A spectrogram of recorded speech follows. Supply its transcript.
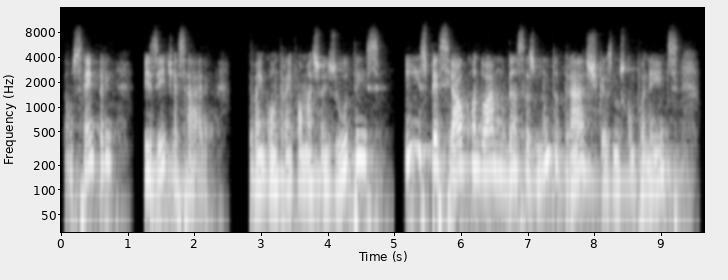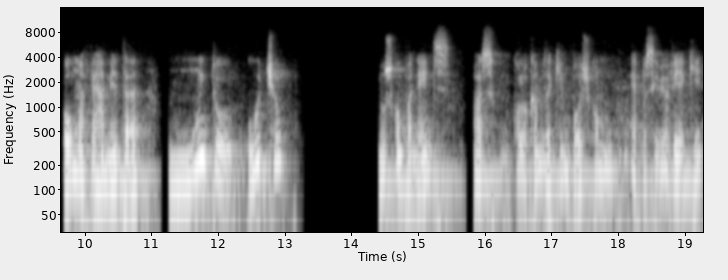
Então sempre visite essa área. Você vai encontrar informações úteis, em especial quando há mudanças muito drásticas nos componentes ou uma ferramenta muito útil nos componentes nós colocamos aqui um post como é possível ver aqui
